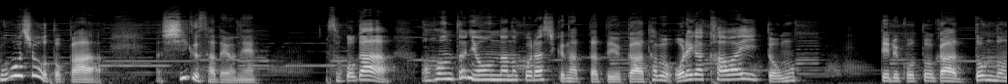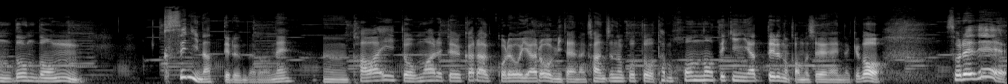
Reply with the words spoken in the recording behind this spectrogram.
表情とか、仕草だよね。そこが、本当に女の子らしくなったというか、多分俺が可愛いと思ってることが、どんどんどんどん、癖になってるんだろうね。うん、可愛いと思われてるからこれをやろうみたいな感じのことを多分本能的にやってるのかもしれないんだけど、それで、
